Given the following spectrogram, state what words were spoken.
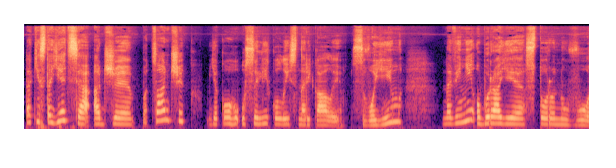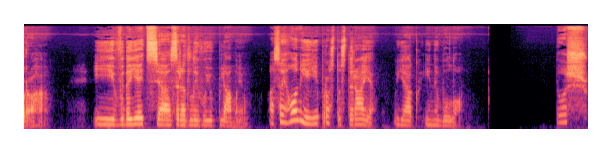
Так і стається, адже пацанчик, якого у селі колись нарікали своїм, на війні обирає сторону ворога і видається зрадливою плямою, а Сайгон її просто стирає, як і не було. Тож,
